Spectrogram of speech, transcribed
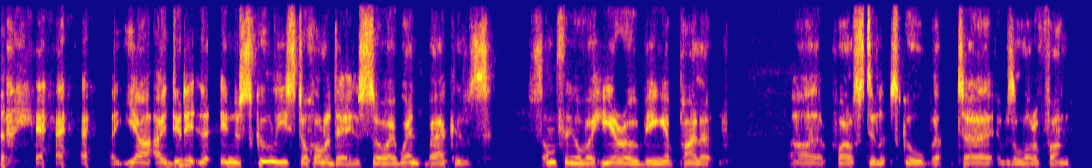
yeah, I did it in the school Easter holidays. So I went back as something of a hero being a pilot uh, while still at school, but uh, it was a lot of fun.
